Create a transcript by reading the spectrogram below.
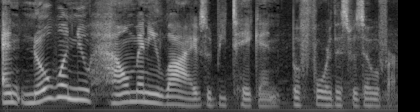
and no one knew how many lives would be taken before this was over.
